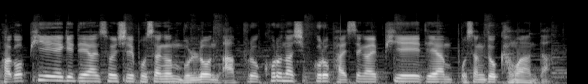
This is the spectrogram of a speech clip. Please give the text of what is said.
과거 피해액에 대한 손실 보상은 물론 앞으로 코로나19로 발생할 피해에 대한 보상도 강화한다.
